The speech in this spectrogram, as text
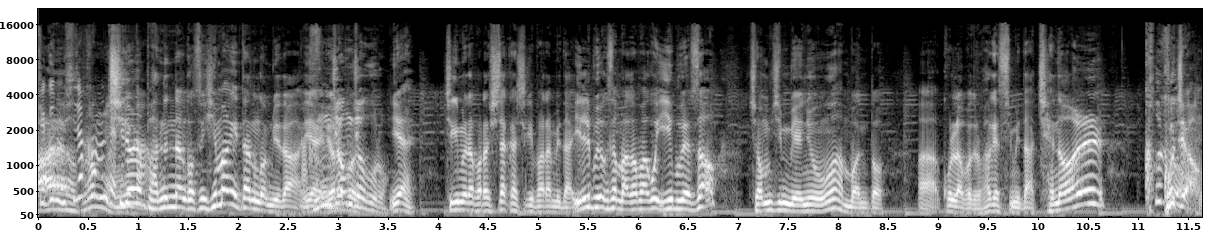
지금 시작하면 됩니다. 치료를 받는다는 것은 희망이 있다는 겁니다. 예, 긍정적으로. 여러분, 예, 지금이나 바로 시작하시기 바랍니다. 1부 여기서 마감하고 2부에서 점심 메뉴 한번 또 아, 골라보도록 하겠습니다. 채널 고정.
